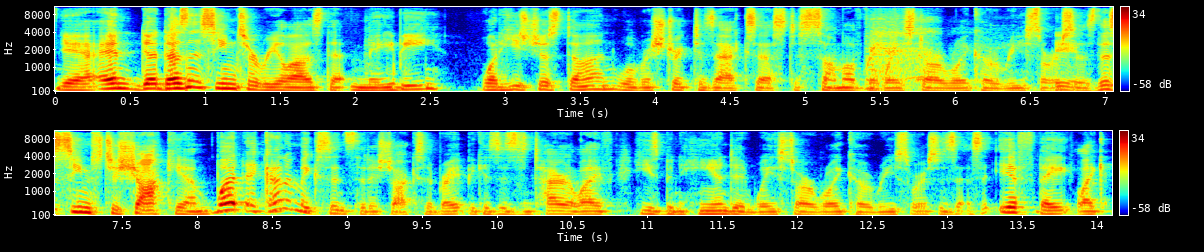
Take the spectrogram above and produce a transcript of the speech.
Yeah, and d- doesn't seem to realize that maybe what he's just done will restrict his access to some of the Waystar Royco resources. This seems to shock him, but it kind of makes sense that it shocks him, right? Because his entire life he's been handed Waystar Royco resources as if they like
